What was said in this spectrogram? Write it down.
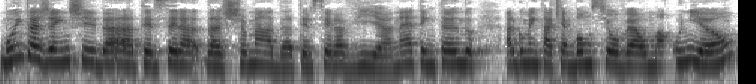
Muita gente da terceira, da chamada terceira via, né, tentando argumentar que é bom se houver uma união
